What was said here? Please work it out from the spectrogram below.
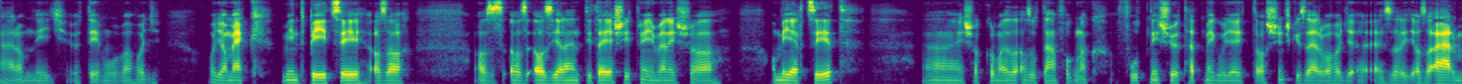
3-4-5 év múlva, hogy, hogy a Mac, mint PC, az, a, az, az, az jelenti teljesítményben is a, a mércét, és akkor majd azután fognak futni, sőt, hát még ugye itt az sincs kizárva, hogy ezzel az ARM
